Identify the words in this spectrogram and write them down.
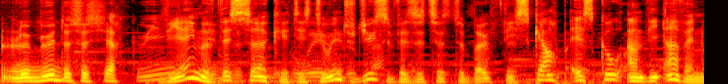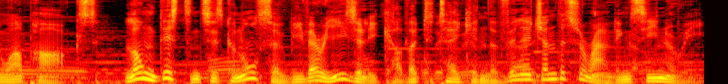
The aim of this circuit is to introduce visitors to both the Scarpe-Escaut and the Avesnois parks. Long distances can also be very easily covered to take in the village and the surrounding scenery.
